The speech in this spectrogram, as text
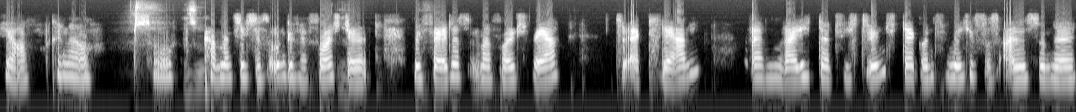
Ja, genau. So also, kann man sich das ungefähr vorstellen. Ja. Mir fällt das immer voll schwer zu erklären, ähm, weil ich natürlich drinstecke und für mich ist das alles so eine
